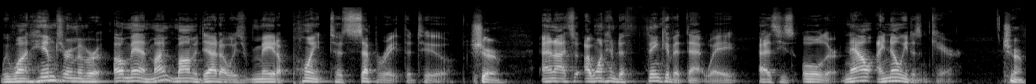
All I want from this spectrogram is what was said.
We want him to remember, oh man, my mom and dad always made a point to separate the two, Sure. and I, I want him to think of it that way as he's older. Now I know he doesn't care. Sure.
